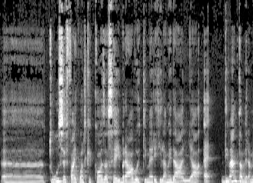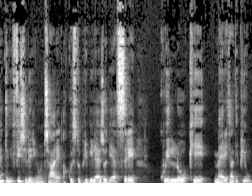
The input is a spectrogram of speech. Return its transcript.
eh, tu se fai qualche cosa sei bravo e ti meriti la medaglia, eh, diventa veramente difficile rinunciare a questo privilegio di essere quello che merita di più.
